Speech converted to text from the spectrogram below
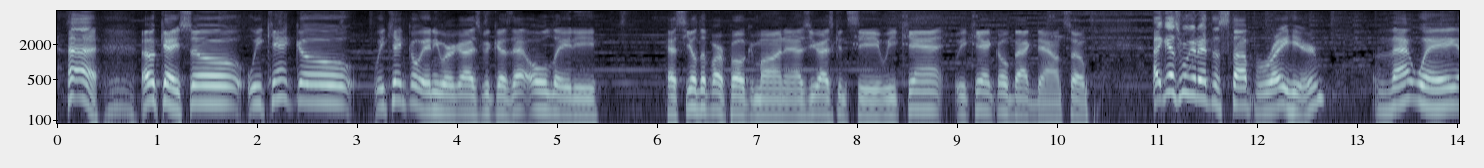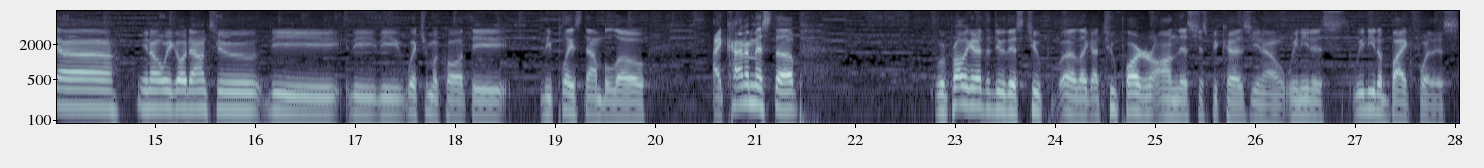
okay, so we can't go we can't go anywhere, guys, because that old lady has healed up our Pokemon, and as you guys can see, we can't we can't go back down. So I guess we're gonna have to stop right here. That way, uh, you know, we go down to the the the what you call it, the the place down below. I kind of messed up. We're probably gonna have to do this two uh, like a two-parter on this, just because you know we need a we need a bike for this.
